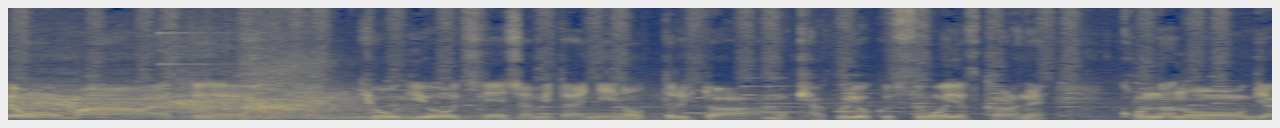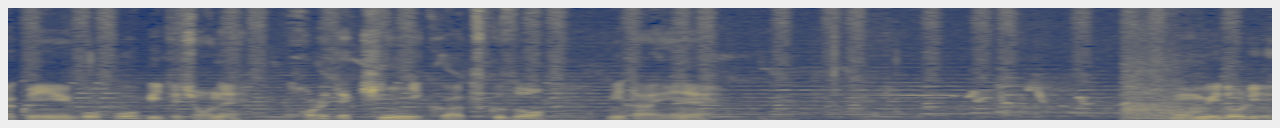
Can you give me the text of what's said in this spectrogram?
でもまあああやってね競技用自転車みたいに乗ってる人はもう脚力すごいですからね。こんなの逆にご褒美でしょうね。これで筋肉がつくぞ。みたいにね。もう緑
